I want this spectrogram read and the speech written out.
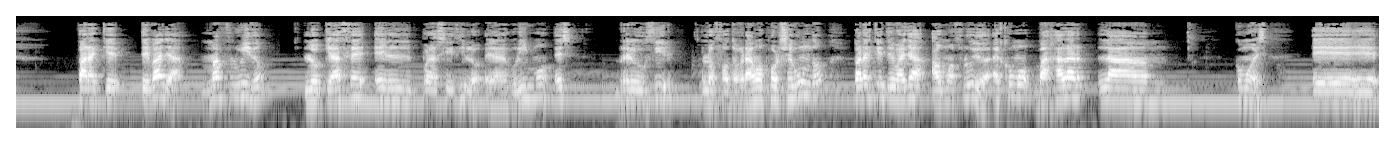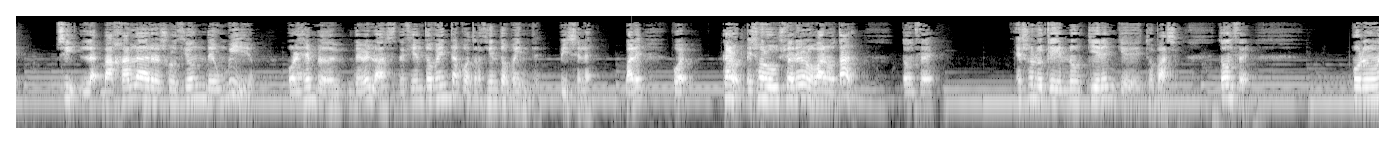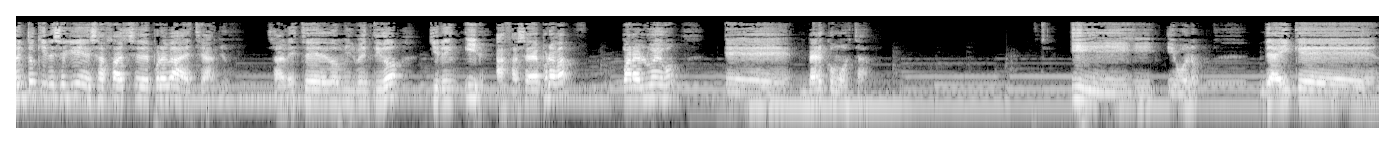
para que te vaya más fluido, lo que hace el, por así decirlo, el algoritmo es reducir los fotogramas por segundo para que te vaya aún más fluido. Es como bajar la... ¿Cómo es? Eh, sí, bajar la resolución de un vídeo. Por ejemplo, de, verlo a 720 a 420 píxeles, ¿vale? Pues claro, eso los usuarios lo van a notar. Entonces, eso es lo que no quieren que esto pase. Entonces, por el momento quieren seguir en esa fase de prueba este año. O sea, en este 2022 quieren ir a fase de prueba para luego eh, ver cómo está. Y, bueno, de ahí que,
